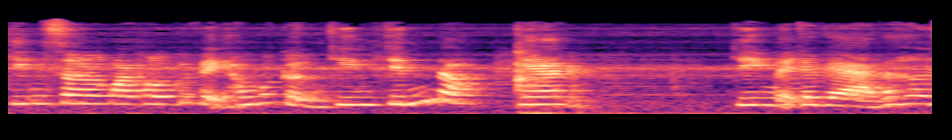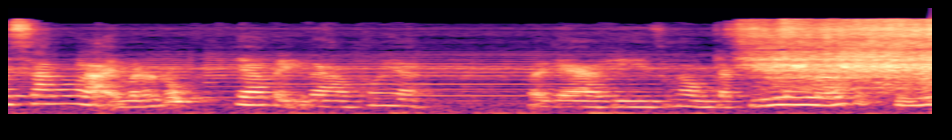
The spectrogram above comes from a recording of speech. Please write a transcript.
Chiên sơ qua thôi quý vị. Không có cần chiên chín đâu nha. Chiên để cho gà nó hơi săn lại mà nó rút gia vị vào thôi à. Và gà thì xuân hồng chặt miếng lớn lớn chút xíu.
